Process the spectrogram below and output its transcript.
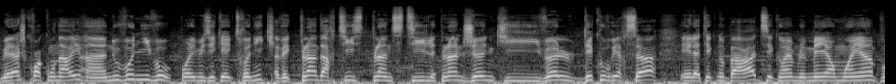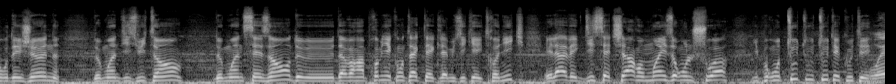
Mais là, je crois qu'on arrive à un nouveau niveau pour les musiques électroniques, avec plein d'artistes, plein de styles, plein de jeunes qui veulent découvrir ça. Et la Technoparade, c'est quand même le meilleur moyen pour des jeunes de moins de 18 ans, de moins de 16 ans, d'avoir un premier contact avec la musique électronique. Et là, avec 17 chars, au moins ils auront le choix. Ils pourront tout, tout, tout écouter. Oui,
